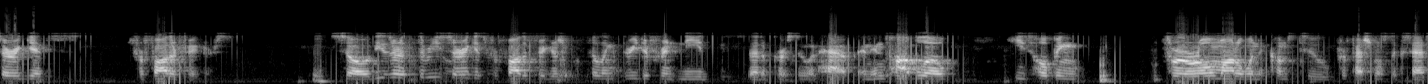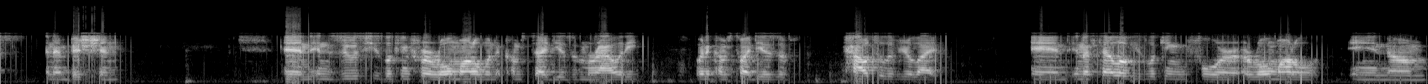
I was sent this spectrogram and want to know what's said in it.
surrogates for father figures. Hmm. So these are three surrogates for father figures fulfilling three different needs that a person would have. And in Pablo, he's hoping for a role model when it comes to professional success and ambition. And in Zeus, he's looking for a role model when it comes to ideas of morality, when it comes to ideas of how to live your life. And in Othello, he's looking for a role model in um,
